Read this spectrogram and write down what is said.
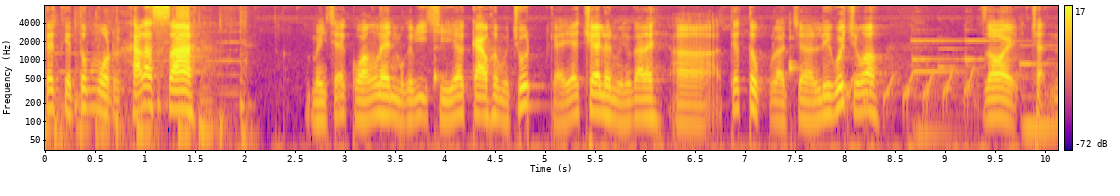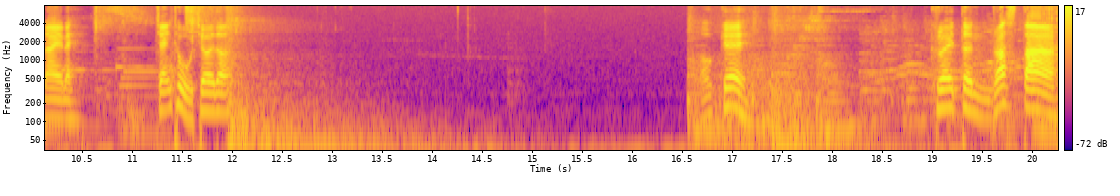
cách cái top một khá là xa. Mình sẽ cố gắng lên một cái vị trí ờ, cao hơn một chút. Cái ờ, challenge của chúng ta đây. À, tiếp tục là Liwick đúng không? Rồi trận này này. Tranh thủ chơi thôi. Ok. Creighton Rasta.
